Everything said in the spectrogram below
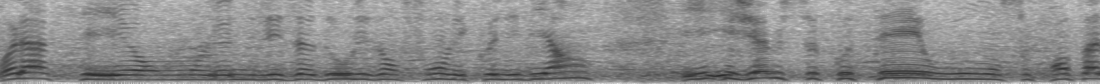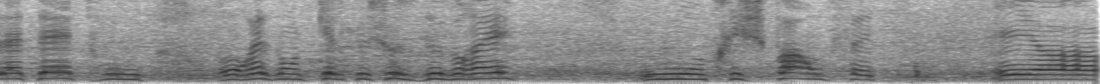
voilà, c'est les ados, les enfants, on les connaît bien. Et, j'aime ce côté où on ne se prend pas la tête, où on reste dans quelque chose de vrai, où on ne triche pas en fait. Et euh,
